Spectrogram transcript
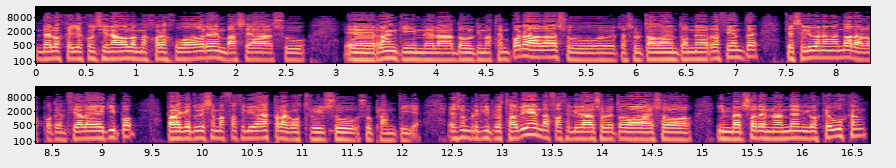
de los que ellos consideraban los mejores jugadores en base a su eh, ranking de las dos últimas temporadas, sus resultados en torneos recientes, que se lo iban a mandar a los potenciales equipos para que tuviesen más facilidades para construir su- sus plantillas. Eso en principio está bien, da facilidades sobre todo a esos inversores no endémicos que buscan,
